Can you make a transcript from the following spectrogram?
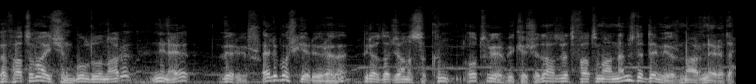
Ve Fatıma için bulduğu narı nineye veriyor. Eli boş geliyor eve. Biraz da canı sıkkın. Oturuyor bir köşede. Hazreti Fatıma annemiz de demiyor nar nerede.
